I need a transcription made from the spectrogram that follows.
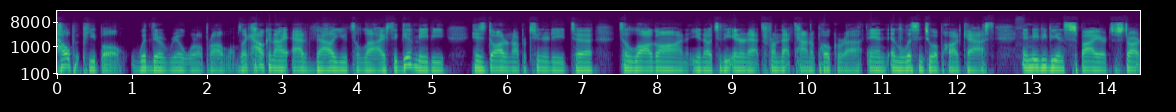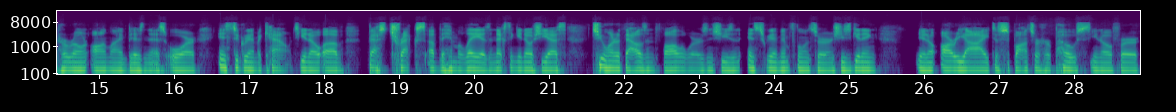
help people with their real world problems? Like, how can I add value to lives to give maybe his daughter an opportunity to to log on, you know, to the internet from that town of Pokhara and and listen to a podcast and maybe be inspired to start her own online business or Instagram account, you know, of best treks of the Himalayas. And next thing you know, she has 200,000 followers and she's an Instagram influencer and she's getting you know REI to sponsor her posts, you know, for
